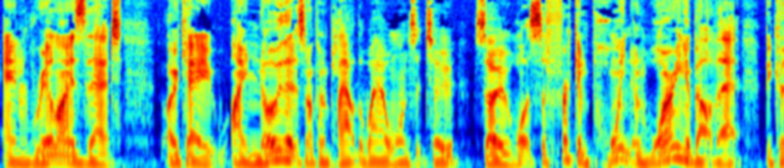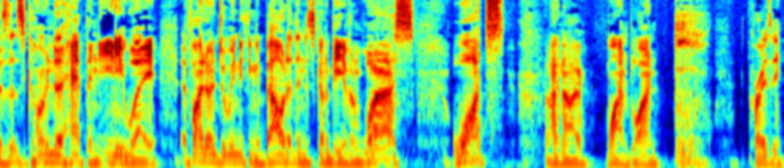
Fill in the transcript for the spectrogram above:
and realize that okay, I know that it's not going to play out the way I want it to. So what's the freaking point in worrying about that? Because it's going to happen anyway. If I don't do anything about it, then it's going to be even worse. What? I know, mind blown. Crazy.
